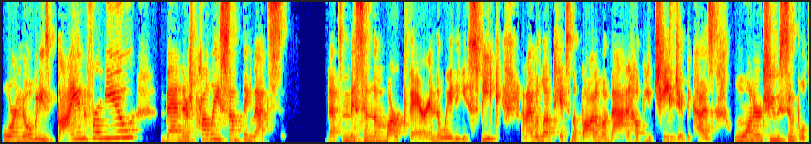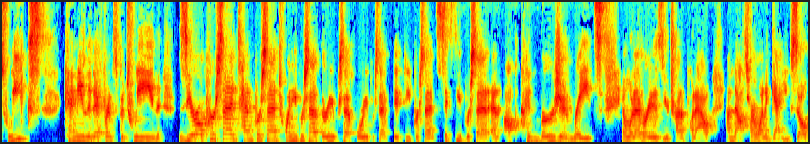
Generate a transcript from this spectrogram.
or nobody's buying from you, then there's probably something that's that's missing the mark there in the way that you speak. And I would love to get to the bottom of that and help you change it because one or two simple tweaks can mean the difference between 0%, 10%, 20%, 30%, 40%, 50%, 60%, and up conversion rates and whatever it is you're trying to put out. And that's where I want to get you. So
